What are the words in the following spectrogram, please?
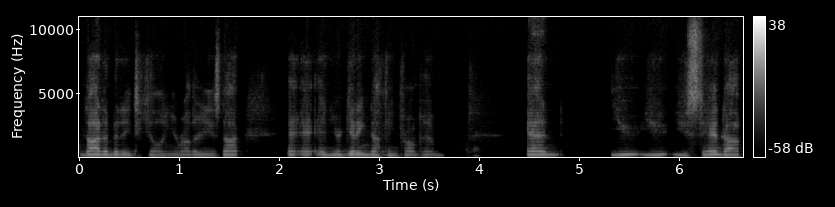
not admitting to killing your mother he's not and you're getting nothing from him and you you you stand up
